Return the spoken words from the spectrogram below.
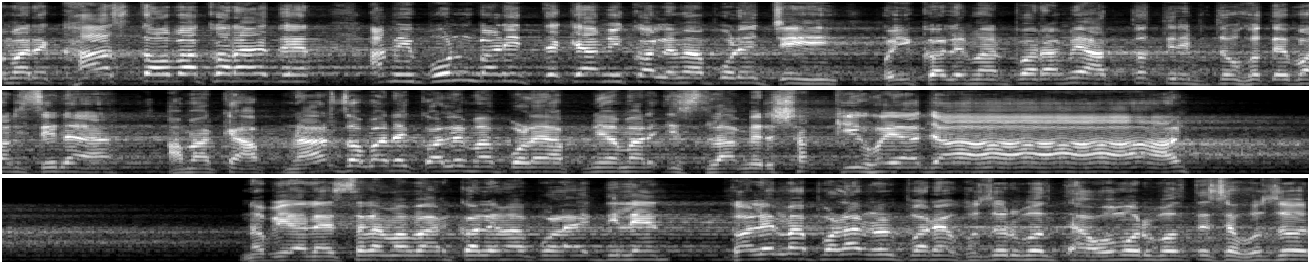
আমারে খাস তবা করায় দেন। আমি বোন বাড়ির থেকে আমি কলেমা পড়েছি। ওই কলেমার পর আমি আত্মতৃপ্ত হতে পারছি না। আমাকে আপনার জবানে কলেমা পড়ে আপনি আমার ইসলামের সাক্ষী হয়ে যান। নবী আলাইসালাম আবার কলেমা পড়াই দিলেন। কলেমা পড়ানোর পরে হুজুর বলতে, ওমর বলতেছে, হুজুর,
